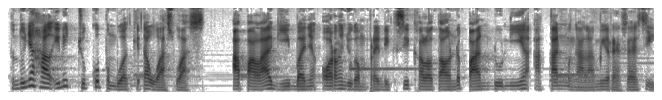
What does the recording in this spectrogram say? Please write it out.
Tentunya hal ini cukup membuat kita was-was. Apalagi banyak orang juga memprediksi kalau tahun depan dunia akan mengalami resesi.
